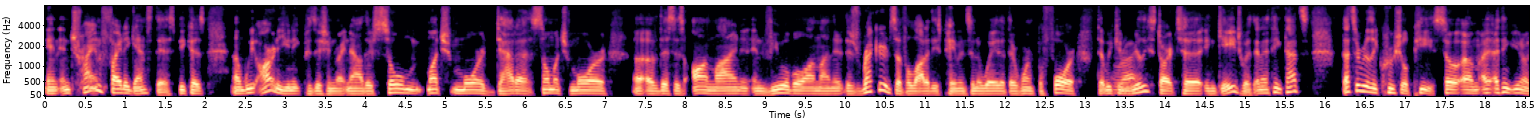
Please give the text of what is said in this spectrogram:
and, and try and fight against this because um, we are in a unique position right now. There's so much more data, so much more uh, of this is online and, and viewable online. There, there's records of a lot of these payments in a way that there weren't before that we can right. really start to engage with. And I think that's that's a really crucial piece. So um, I, I think you know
